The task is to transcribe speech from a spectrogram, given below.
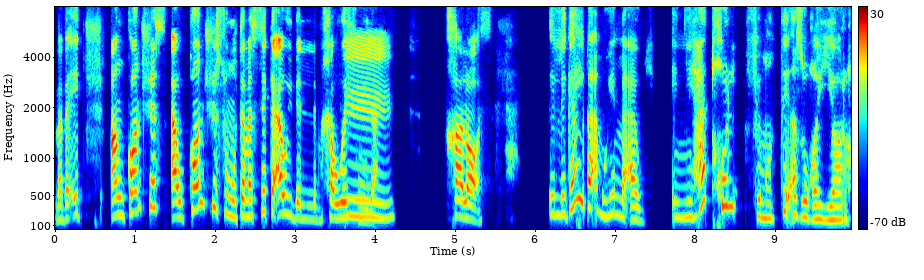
ما بقتش unconscious أو conscious ومتمسكة قوي باللي مخوفني ده. خلاص. اللي جاي بقى مهم قوي إني هدخل في منطقة صغيرة.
